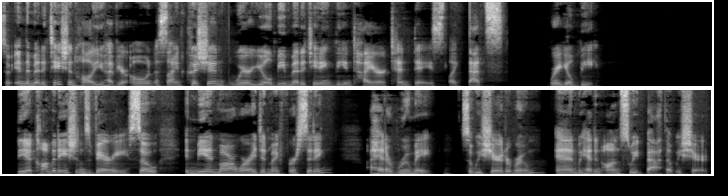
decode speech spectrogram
So, in the meditation hall, you have your own assigned cushion where you'll be meditating the entire 10 days. Like, that's where you'll be. The accommodations vary. So, in Myanmar, where I did my first sitting, I had a roommate. So, we shared a room and we had an ensuite bath that we shared.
